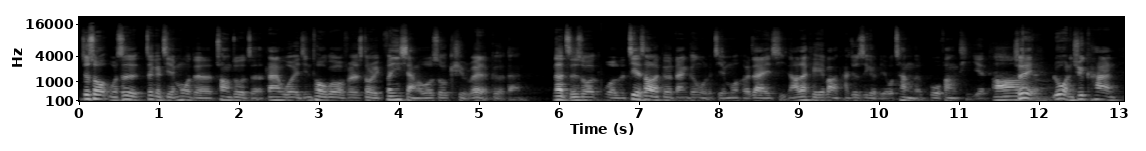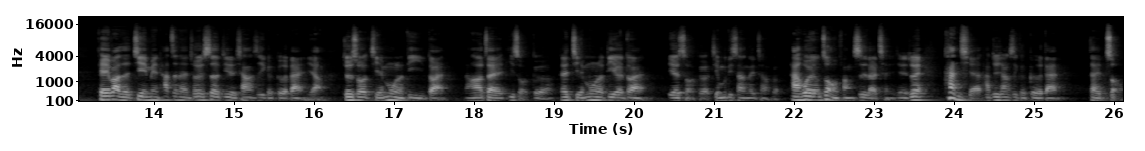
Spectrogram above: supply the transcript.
就说我是这个节目的创作者，但我已经透过 First Story 分享了我所 curate 的歌单。那只是说我的介绍的歌单跟我的节目合在一起，然后在 KKBOX 它就是一个流畅的播放体验。哦，所以如果你去看 KKBOX 的界面，它真的就会设计的像是一个歌单一样，就是说节目的第一段，然后再一首歌，在节目的第二段第二首歌，节目第三段第三首歌，它会用这种方式来呈现，所以看起来它就像是一个歌单在走，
